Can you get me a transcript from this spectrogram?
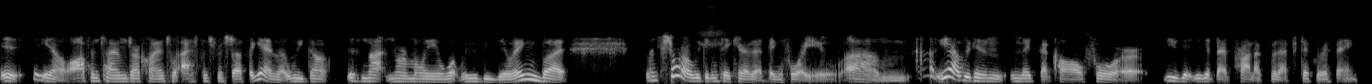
it, you know, oftentimes our clients will ask us for stuff again that we don't is not normally what we would be doing, but like sure we can take care of that thing for you um yeah we can make that call for you get you get that product for that particular thing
